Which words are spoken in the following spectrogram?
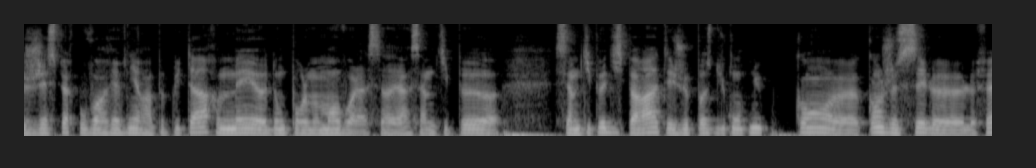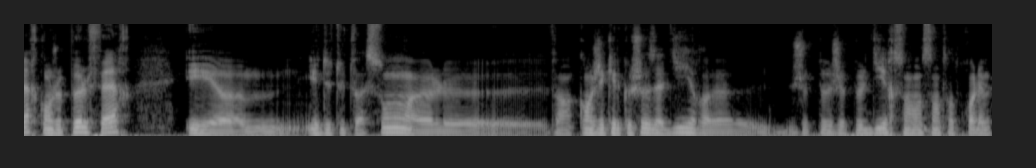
j'espère pouvoir revenir un peu plus tard, mais donc pour le moment, voilà, c'est un petit peu c'est un petit peu disparate et je poste du contenu quand, euh, quand je sais le, le, faire, quand je peux le faire. Et, euh, et de toute façon, euh, le, enfin, quand j'ai quelque chose à dire, je, peux, je peux le dire sans, sans, trop de problème.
